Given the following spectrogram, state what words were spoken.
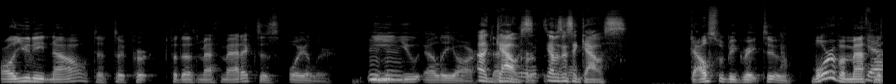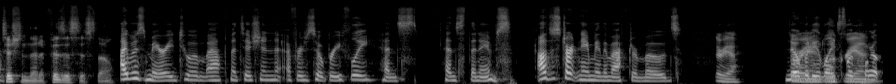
All you need now to, to per, for the mathematics is Euler. E Mhm. U L E R. Uh, Gauss. perfect. I was gonna say Gauss. Gauss would be great too. More of a mathematician than a physicist, though. I was married to a mathematician ever so briefly, hence hence the names. I'll just start naming them after modes. There we go. Nobody Dorian, likes Locrian. Locor-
